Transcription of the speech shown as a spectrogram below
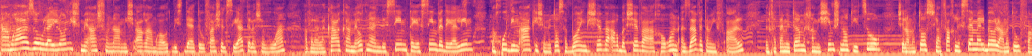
ההמראה הזו אולי לא נשמעה שונה משאר ההמראות בשדה התעופה של סיאטל השבוע, אבל על הקרקע מאות מהנדסים, טייסים ודיילים מחו דמעה כשמטוס הבואינג 747 האחרון עזב את המפעל וחתם יותר מ-50 שנות ייצור של המטוס שהפך לסמל בעולם התעופה.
